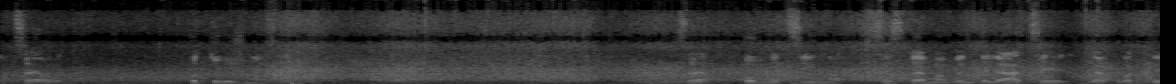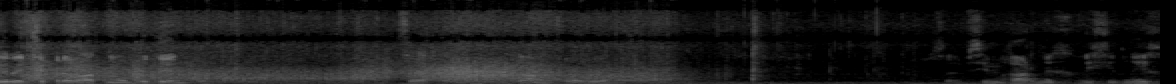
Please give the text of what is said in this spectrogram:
Оце от потужність. Це повноцінна система вентиляції для квартири чи приватного будинку. Це Камфовин. Все, Всім гарних вихідних.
